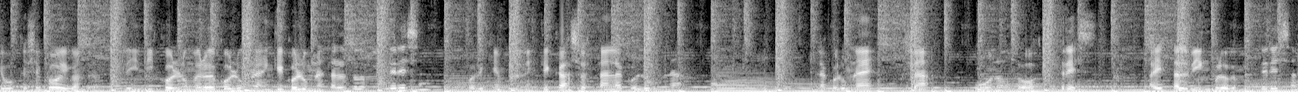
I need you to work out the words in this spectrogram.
que busque ese código le indico el número de columnas en qué columna está el dato que me interesa. Por ejemplo en este caso está en la columna en la columna E o sea 1, 2, 3 ahí está el vínculo que me interesa.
